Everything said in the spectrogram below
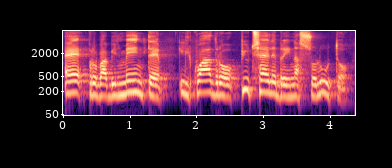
È probabilmente il quadro più celebre in assoluto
